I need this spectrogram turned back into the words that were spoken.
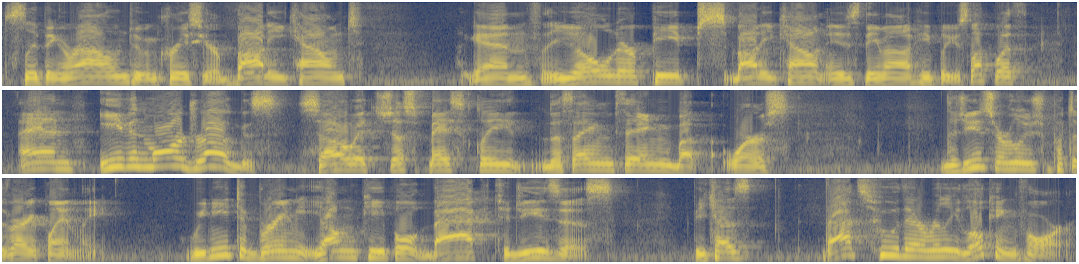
sleeping around to increase your body count. Again, for the older peeps, body count is the amount of people you slept with, and even more drugs. So it's just basically the same thing but worse. The Jesus Revolution puts it very plainly. We need to bring young people back to Jesus because that's who they're really looking for.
